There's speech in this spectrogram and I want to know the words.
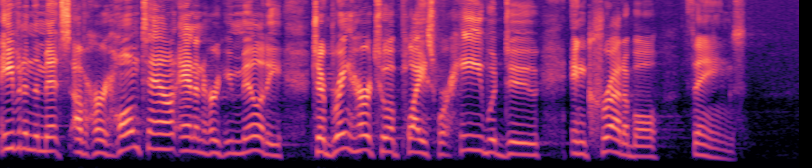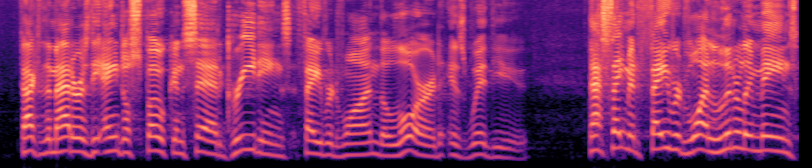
even in the midst of her hometown and in her humility, to bring her to a place where he would do incredible things. Fact of the matter is, the angel spoke and said, Greetings, favored one, the Lord is with you. That statement, favored one, literally means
